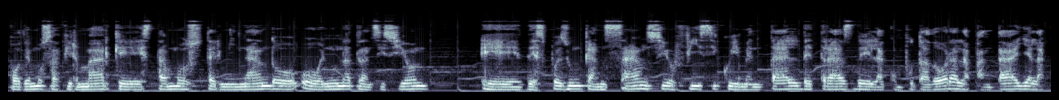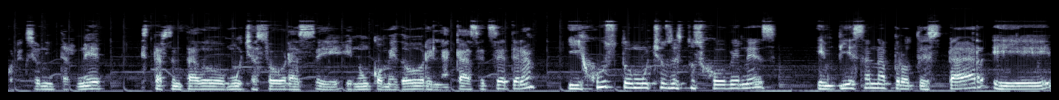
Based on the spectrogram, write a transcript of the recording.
podemos afirmar que estamos terminando o en una transición eh, después de un cansancio físico y mental detrás de la computadora, la pantalla, la conexión a internet, estar sentado muchas horas en un comedor, en la casa, etcétera. Y justo muchos de estos jóvenes empiezan a protestar eh,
